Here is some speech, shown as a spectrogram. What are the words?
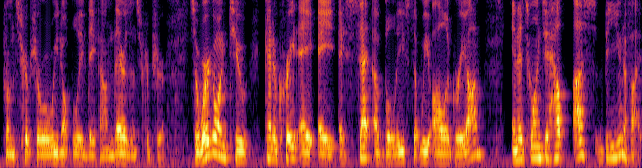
from Scripture where we don't believe they found theirs in Scripture. So, we're going to kind of create a, a, a set of beliefs that we all agree on and it's going to help us be unified.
